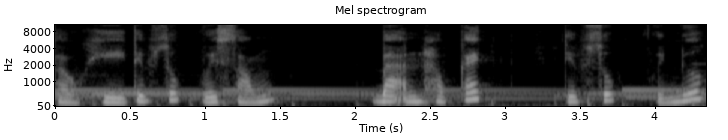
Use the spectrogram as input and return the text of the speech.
Sau khi tiếp xúc với sóng, bạn học cách tiếp xúc với nước.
